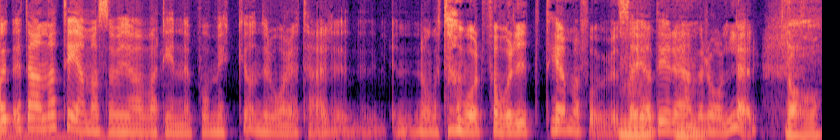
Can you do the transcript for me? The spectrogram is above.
Och ett, ett annat tema som vi har varit inne på mycket under året här, något av vårt favorittema får vi väl Mm, säga, det är det här mm. med roller. Ja,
